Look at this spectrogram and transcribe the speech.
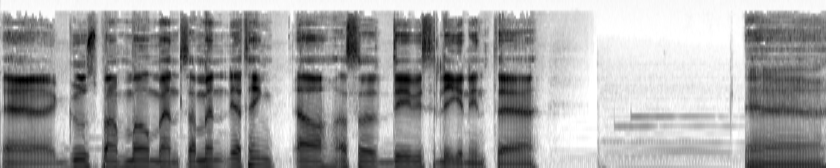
Eh, Goosebump moments. Ja, men jag tänkte, ja, alltså det är visserligen inte eh,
